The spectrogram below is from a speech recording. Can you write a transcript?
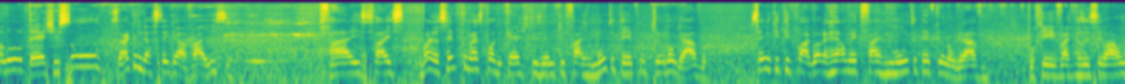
alô, teste, som. Será que eu ainda sei gravar isso? Faz, faz. Bom, eu sempre começo podcast dizendo que faz muito tempo que eu não gravo. Sendo que, tipo, agora realmente faz muito tempo que eu não gravo. Porque vai fazer, sei lá, um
